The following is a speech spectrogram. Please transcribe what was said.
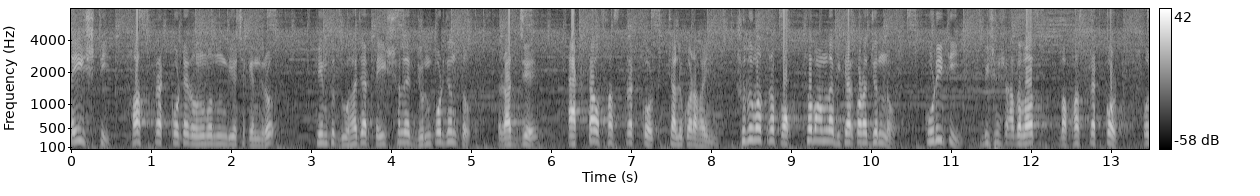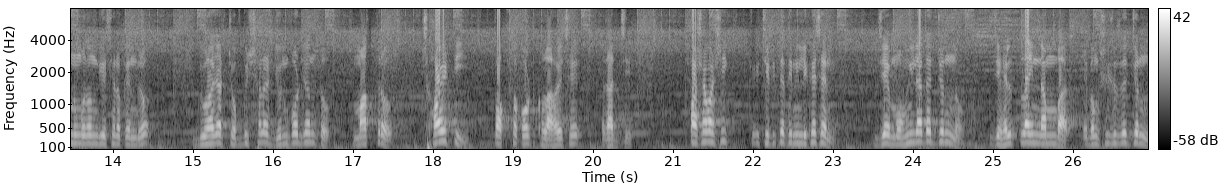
তেইশটি ফাস্ট ট্র্যাক কোর্টের অনুমোদন দিয়েছে কেন্দ্র। কিন্তু দু হাজার তেইশ সালের জুন পর্যন্ত রাজ্যে একটাও ফাস্ট ট্র্যাক কোর্ট চালু করা হয়নি। শুধুমাত্র পক্ষ মামলা বিচার করার জন্য কুড়িটি বিশেষ আদালত বা ফাস্ট ট্র্যাক কোর্ট অনুমোদন দিয়েছিল কেন্দ্র। দু হাজার চব্বিশ সালের জুন পর্যন্ত মাত্র ছয়টি পক্ষ কোর্ট খোলা হয়েছে রাজ্যে। পাশাপাশি চিঠিতে তিনি লিখেছেন যে মহিলাদের জন্য যে হেল্পলাইন নাম্বার এবং শিশুদের জন্য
